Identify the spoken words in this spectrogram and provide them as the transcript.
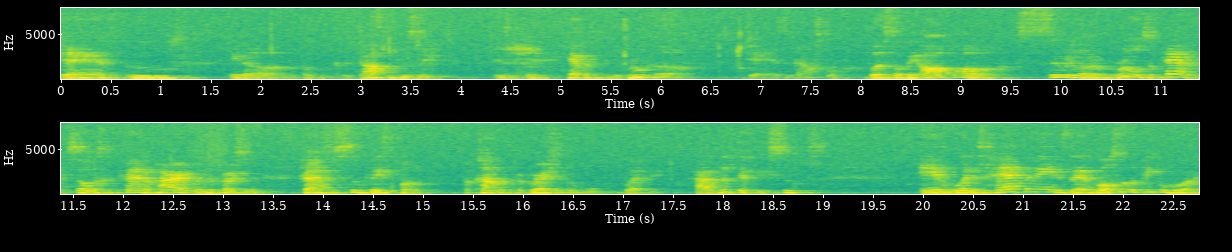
jazz, blues, you know, uh, gospel music is, it happens to be the root of jazz and gospel, but so they all follow similar rules and patterns. So it's kind of hard when the person tries to sue based upon a common progression. But I looked at these suits, and what is happening is that most of the people who are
